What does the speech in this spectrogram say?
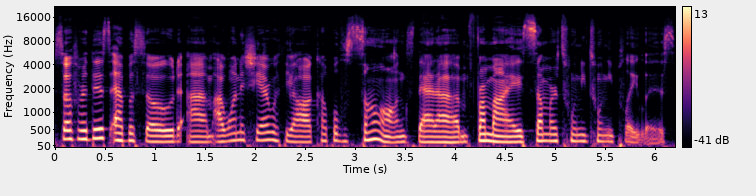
So for this episode, um, I want to share with y'all a couple of songs that um, from my summer 2020 playlist.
